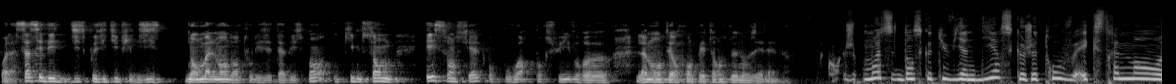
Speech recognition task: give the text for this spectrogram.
voilà, ça c'est des dispositifs qui existent normalement dans tous les établissements et qui me semblent essentiels pour pouvoir poursuivre la montée en compétences de nos élèves. Moi, dans ce que tu viens de dire, ce que je trouve extrêmement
